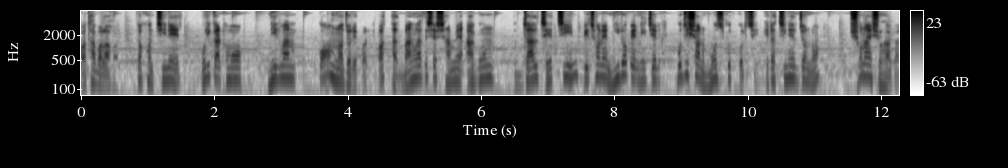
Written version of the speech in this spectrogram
কথা বলা হয়, তখন চীনের পরিকাঠামো নির্মাণ কম নজরে পড়ে। অর্থাৎ বাংলাদেশের সামনে আগুন জ্বালছে চীন, পেছনে নীরবে নিজের পজিশন মজবুত করছে। এটা চীনের জন্য সোনায় সোহাগা।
